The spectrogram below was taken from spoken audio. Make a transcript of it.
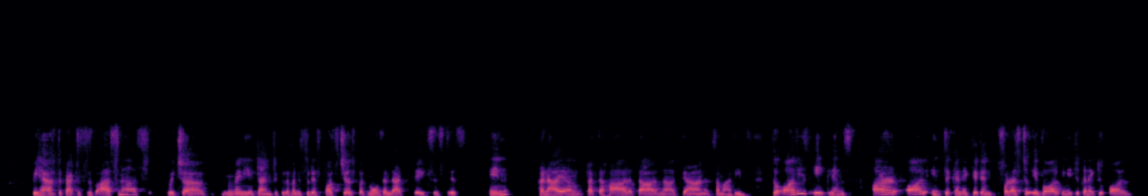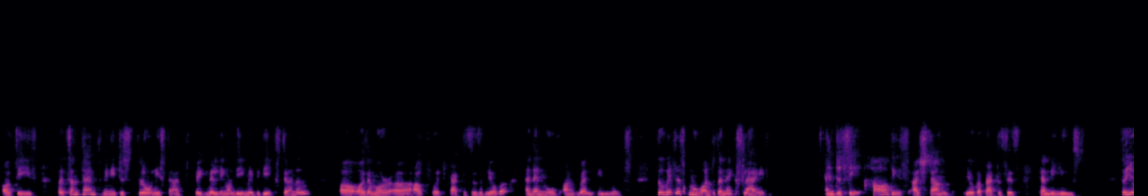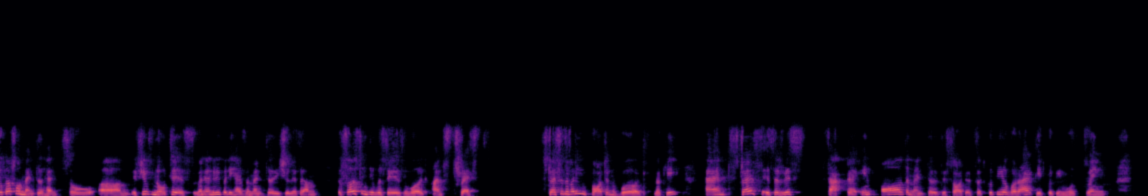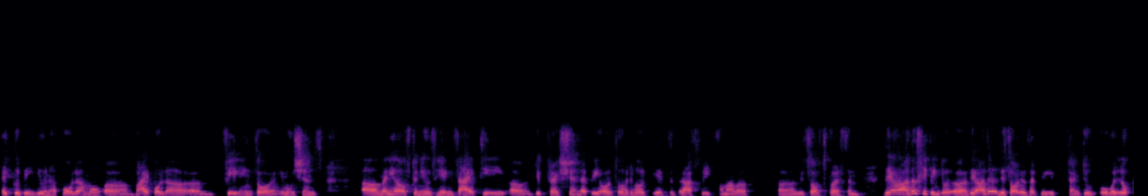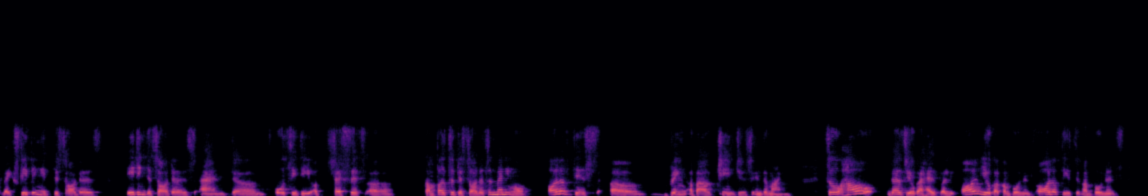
We have the practices of asanas, which are many times people have understood as postures, but more than that, they exist is in pranayam, pratyahara, dharana, dhyana, samadhi. So all these eight limbs are all interconnected. And for us to evolve, we need to connect to all of these. But sometimes we need to slowly start building on the maybe the external uh, or the more uh, outward practices of yoga, and then move on well inwards. So we'll just move on to the next slide and to see how these Ashtanga yoga practices can be used. So yoga for mental health. So um, if you've noticed, when anybody has a mental issue, they say, um, the first thing they will say is the word, I'm stressed. Stress is a very important word, okay? And stress is a risk factor in all the mental disorders. So it could be a variety. It could be mood swings. It could be unipolar, uh, bipolar um, feelings or emotions. Uh, many often use anxiety, uh, depression that we also had heard yes, last week from our resource person. There are other sleeping, uh, there are other disorders that we tend to overlook, like sleeping disorders, eating disorders, and um, OCD, obsessive uh, compulsive disorders, and many more. All of this uh, bring about changes in the mind. So how does yoga help? Well, all yoga components, all of these components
